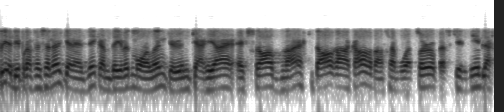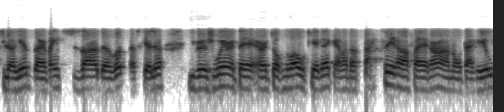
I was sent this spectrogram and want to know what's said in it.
il y a des professionnels canadiens comme David Moreland qui a eu une carrière extraordinaire, qui dort encore dans sa voiture parce qu'il revient de la Floride d'un 26 heures de route parce que là, il veut jouer un, tournoi au Québec avant de repartir en faire un en Ontario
